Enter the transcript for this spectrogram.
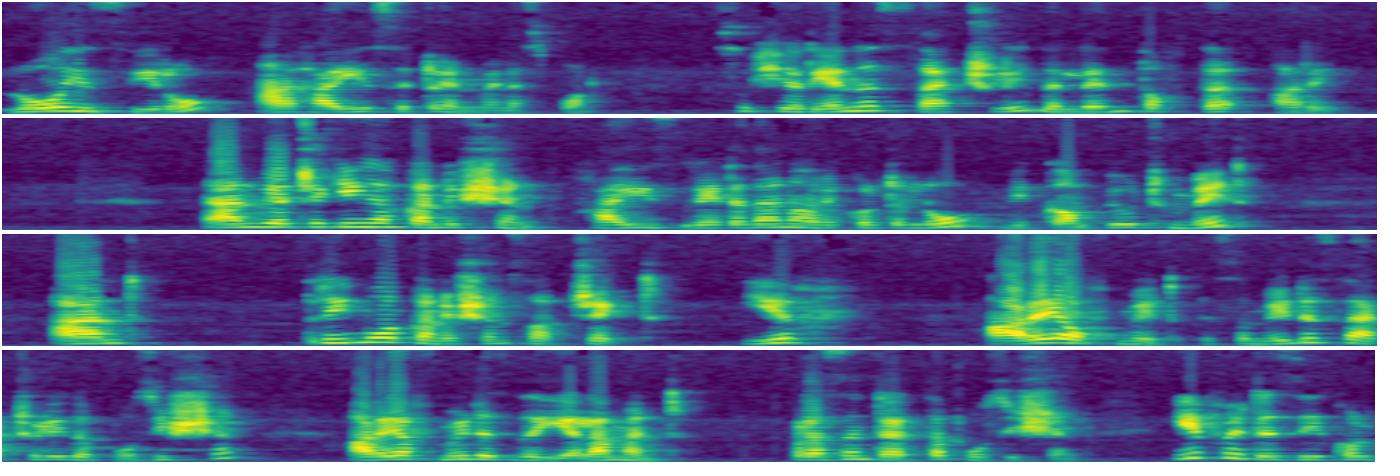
Low is 0 and high is set to n minus 1. So here n is actually the length of the array. And we are checking a condition high is greater than or equal to low. We compute mid and three more conditions are checked. If array of mid is the mid is actually the position, array of mid is the element present at the position. If it is equal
